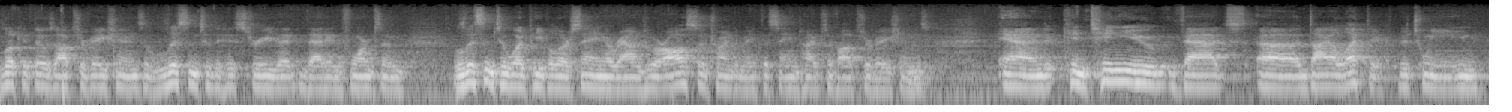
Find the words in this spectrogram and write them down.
look at those observations, listen to the history that, that informs them, listen to what people are saying around who are also trying to make the same types of observations, and continue that uh, dialectic between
